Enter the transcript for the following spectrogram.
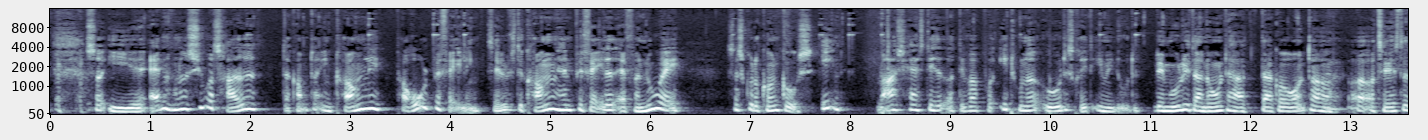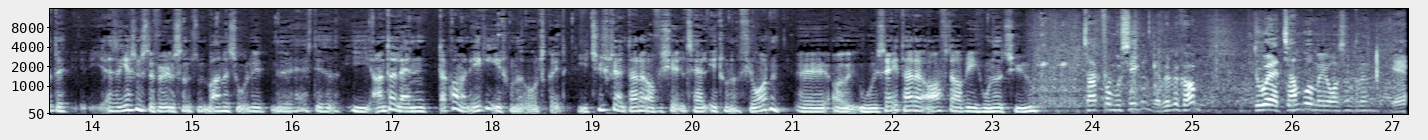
så i øh, 1837, der kom der en kongelig parolbefaling. Selveste kongen han befalede, at fra nu af, så skulle der kun gås én marchhastighed, og det var på 108 skridt i minuttet. Det er muligt, at der er nogen, der har, der går rundt og, ja. og, og testet det. Altså, jeg synes, det føles som sådan en meget naturlig øh, hastighed. I andre lande, der går man ikke i 108 skridt. I Tyskland, der er der officielt tal 114, øh, og i USA, der er der ofte oppe i 120. Tak for musikken. Ja, velbekomme. Du er tamburmajor simpelthen? Ja,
